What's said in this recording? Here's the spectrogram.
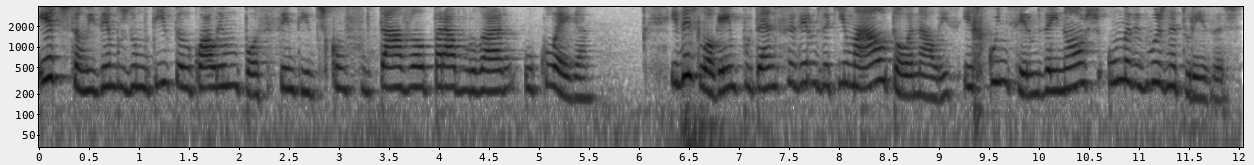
Estes são exemplos do motivo pelo qual eu me posso sentir desconfortável para abordar o colega. E desde logo é importante fazermos aqui uma autoanálise e reconhecermos em nós uma de duas naturezas.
